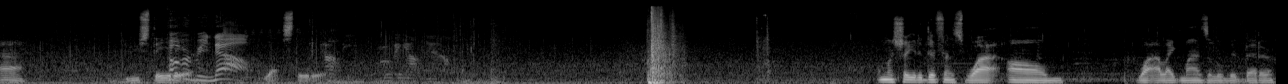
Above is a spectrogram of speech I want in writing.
ah, you stay Cover there. Cover me now. Yeah, stay there. I'm gonna show you the difference why um why I like mine's a little bit better.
